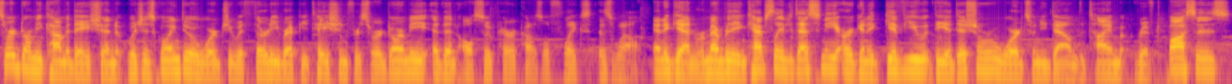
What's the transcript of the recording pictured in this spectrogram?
Soridormi Commendation, which is going to award you with 30 reputation for Soridormi, and then also Paracausal Flakes as well. And again, remember the Encapsulated Destiny are going to give you the additional rewards when you down the Time Rift bosses,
